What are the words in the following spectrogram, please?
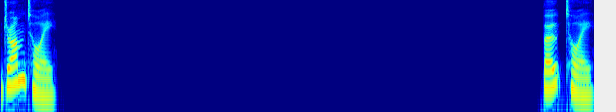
Drum toy. Boat toy.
